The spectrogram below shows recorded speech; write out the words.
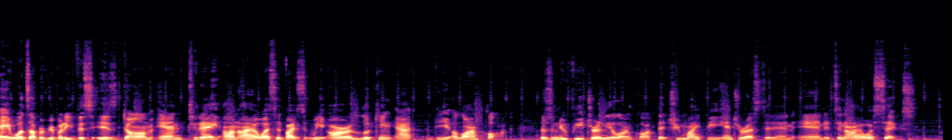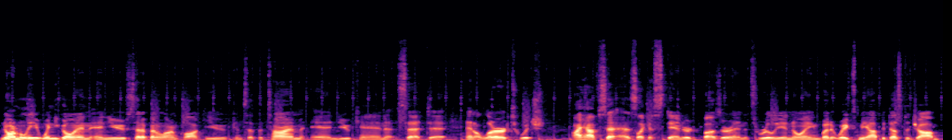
Hey, what's up everybody? This is Dom, and today on iOS Advice, we are looking at the alarm clock. There's a new feature in the alarm clock that you might be interested in, and it's in iOS 6. Normally, when you go in and you set up an alarm clock, you can set the time, and you can set uh, an alert, which I have set as like a standard buzzer and it's really annoying, but it wakes me up, it does the job.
